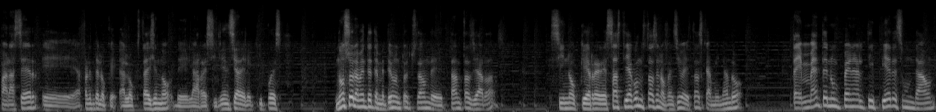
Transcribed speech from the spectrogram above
para hacer eh, frente a lo, que, a lo que está diciendo de la resiliencia del equipo es, no solamente te metieron un touchdown de tantas yardas, sino que regresaste ya cuando estás en ofensiva y estás caminando, te meten un penalty, pierdes un down,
